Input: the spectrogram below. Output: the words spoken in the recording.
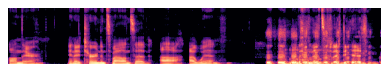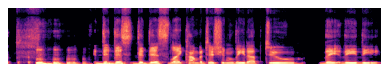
on there? And I turned and smiled and said, Ah, I win. That's what I did. Did this did this like competition lead up to the the the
